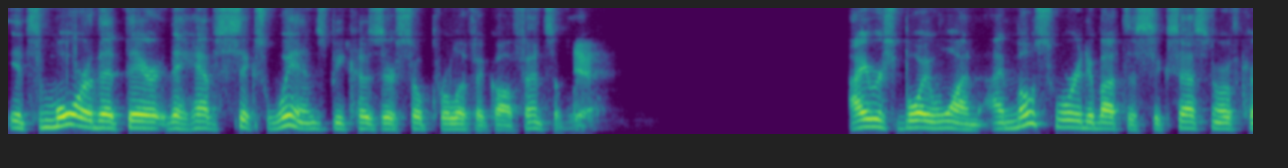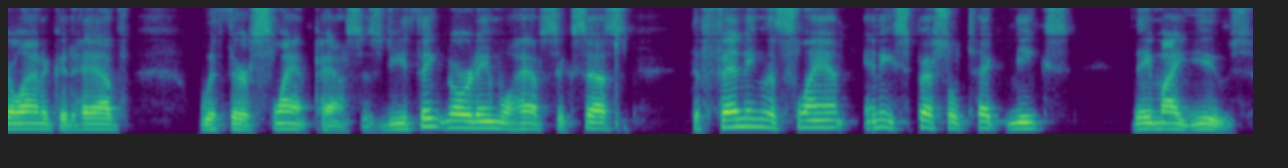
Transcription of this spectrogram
It's more that they're they have six wins because they're so prolific offensively. Yeah. Irish boy one. I'm most worried about the success North Carolina could have with their slant passes. Do you think Notre Dame will have success defending the slant? Any special techniques they might use?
